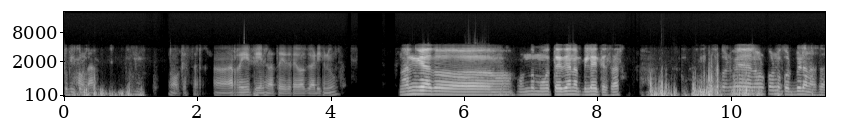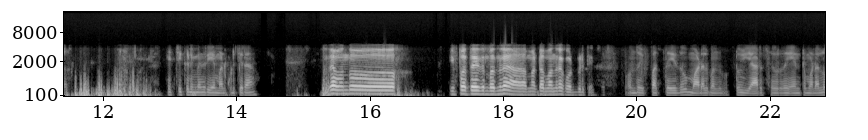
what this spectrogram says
ತುಮಕೂರು. ಹೌದಾ? ಹ್ಞೂ ಓಕೆ ಸರ್ ರೇಟ್ ಏನು ಹೇಳ್ತಾ ಇದ್ದೀರಾ ಇವಾಗ ಗಾಡಿಗೆ ನೀವು? ನನಗೆ ಅದು ಒಂದು ಮೂವತ್ತೈದು ಏನೋ ಬಿಲ್ ಐತೆ ಸರ್ ಹೆಚ್ಚು ಕಡಿಮೆ ನೋಡಿಕೊಂಡು ಕೊಟ್ಬಿಡೋಣ ಸರ್ ಹೆಚ್ಚು ಕಡಿಮೆ ಅಂದರೆ ಏನು ಮಾಡಿಕೊಡ್ತೀರಾ? ಅದೇ ಒಂದು ಇಪ್ಪತ್ತೈದು ಬಂದರೆ ಮಟ್ಟ ಬಂದರೆ ಕೊಟ್ಬಿಡ್ತೀನಿ ಸರ್ ಒಂದು ಇಪ್ಪತ್ತೈದು ಮಾಡಲ್ ಬಂದುಬಿಟ್ಟು ಎರಡು ಸಾವಿರದ ಎಂಟು ಮಾಡಲು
